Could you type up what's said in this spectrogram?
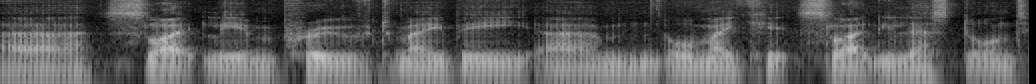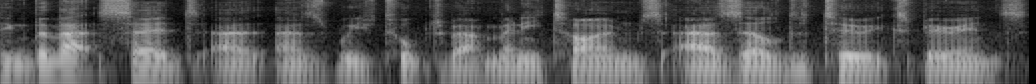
uh, slightly improved, maybe, um, or make it slightly less daunting. But that said, as, as we've talked about many times, our Zelda Two experience,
